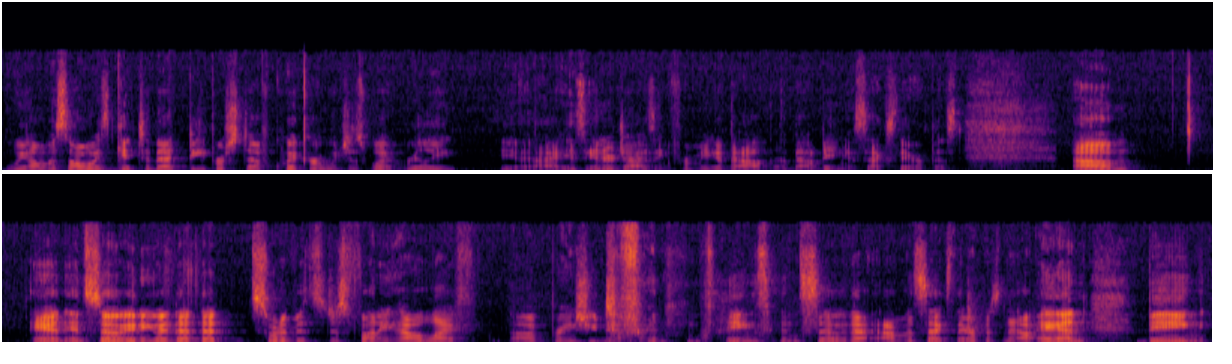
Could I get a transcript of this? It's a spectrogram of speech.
we almost always get to that deeper stuff quicker, which is what really uh, is energizing for me about about being a sex therapist. Um, and and so anyway, that that sort of is just funny how life uh, brings you different things. And so that I'm a sex therapist now, and being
